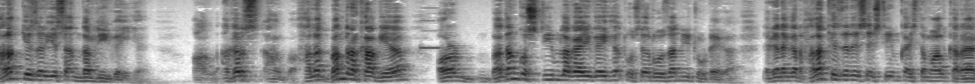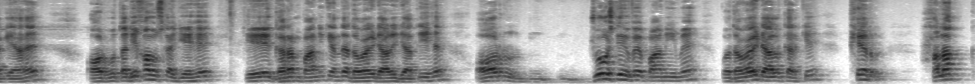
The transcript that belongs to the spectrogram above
حلق کے ذریعے سے اندر لی گئی ہے اگر حلق بند رکھا گیا اور بدن کو سٹیم لگائی گئی ہے تو اسے روزہ نہیں ٹوٹے گا۔ لیکن اگر حلق کے ذریعے سے سٹیم کا استعمال کرایا گیا ہے اور وہ طریقہ اس کا یہ ہے کہ گرم پانی کے اندر دوائی ڈالی جاتی ہے اور جوش دے ہوئے پانی میں وہ دوائی ڈال کر کے پھر حلق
